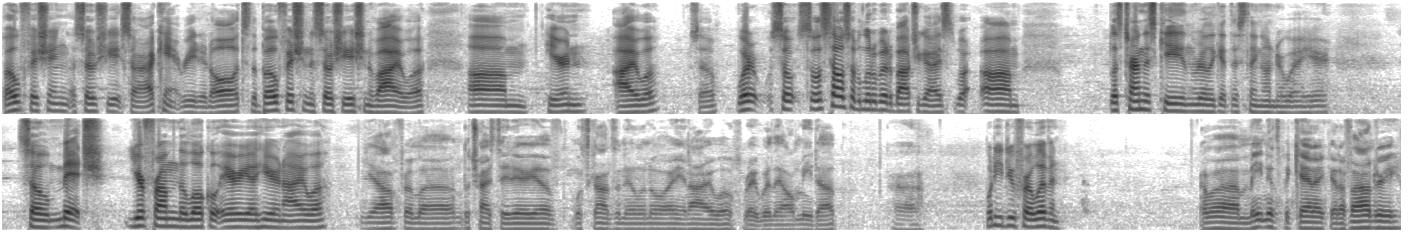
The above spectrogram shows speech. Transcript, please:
Bow Fishing Associate. Sorry, I can't read it all. It's the Bow Fishing Association of Iowa, um, here in Iowa. So where? So so let's tell us a little bit about you guys. Um, let's turn this key and really get this thing underway here. So Mitch, you're from the local area here in Iowa. Yeah, I'm from uh, the tri-state area of Wisconsin, Illinois, and Iowa, right where they all meet up. Uh, What do you do for a living? I'm a maintenance mechanic at a foundry,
